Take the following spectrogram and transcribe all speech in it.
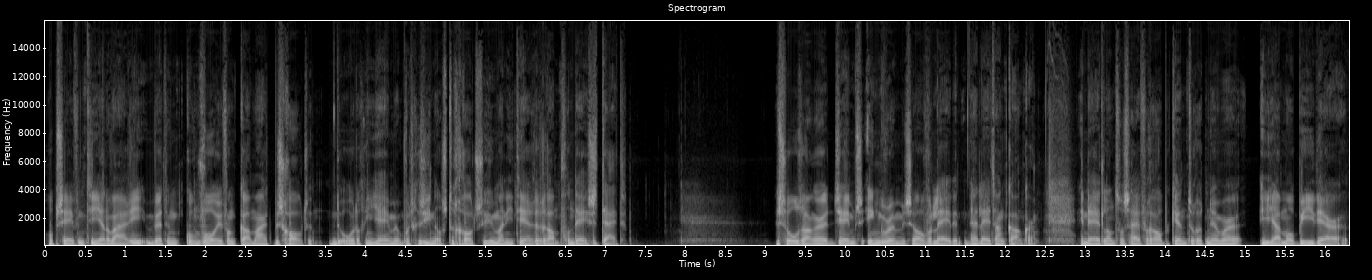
Op 17 januari werd een konvooi van Kammaert beschoten. De oorlog in Jemen wordt gezien als de grootste humanitaire ramp van deze tijd. De soulzanger James Ingram is overleden. Hij leed aan kanker. In Nederland was hij vooral bekend door het nummer Yamo Be There...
